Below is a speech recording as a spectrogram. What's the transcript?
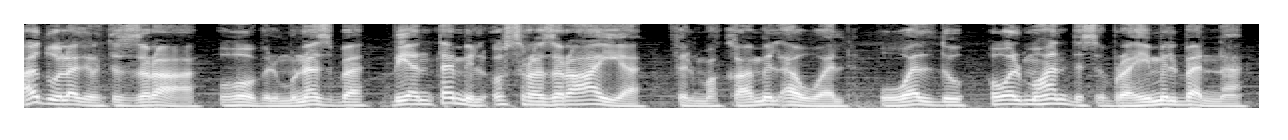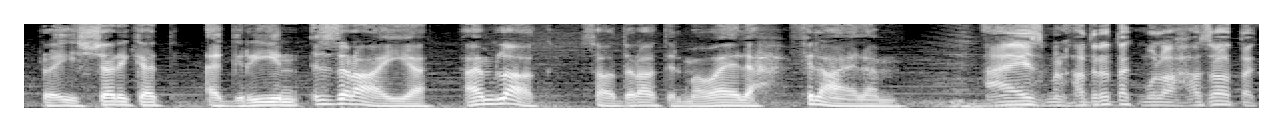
عضو لجنة الزراعة وهو بالمناسبة بينتمي لأسرة زراعية في المقام الأول ووالده هو المهندس إبراهيم البنا رئيس شركة أجرين الزراعية عملاق صادرات الموالح في العالم. عايز من حضرتك ملاحظاتك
